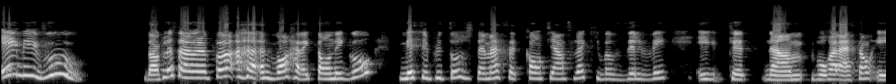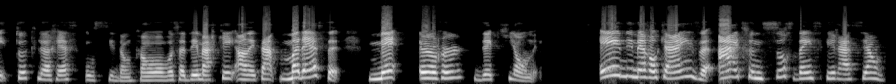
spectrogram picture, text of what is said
aimez-vous? Donc là, ça n'a pas à voir avec ton ego, mais c'est plutôt justement cette confiance-là qui va vous élever et que dans vos relations et tout le reste aussi. Donc, on va se démarquer en étant modeste, mais heureux de qui on est. Et numéro 15, être une source d'inspiration.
